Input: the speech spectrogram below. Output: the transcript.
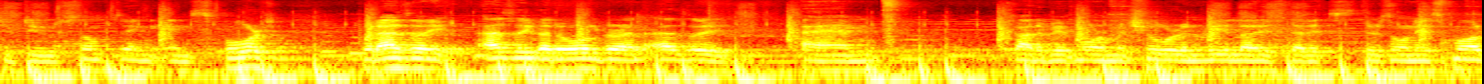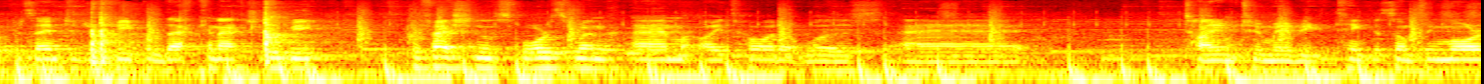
to do something in sport. But as I as I got older and as I um, got a bit more mature and realised that it's there's only a small percentage of people that can actually be professional sportsmen, um, I thought it was uh, time to maybe think of something more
